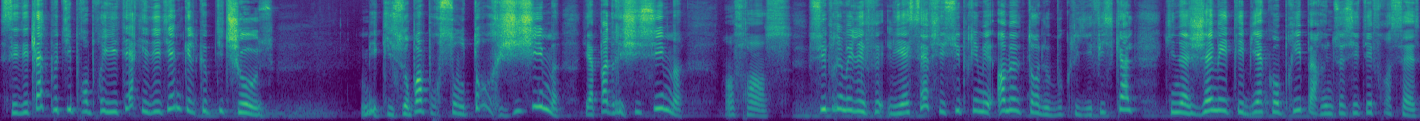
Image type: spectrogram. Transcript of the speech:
C'est des tas de petits propriétaires qui détiennent quelques petites choses, mais qui ne sont pas pour son temps richissimes. Il n'y a pas de richissime en France. Supprimer l'ISF, c'est supprimer en même temps le bouclier fiscal qui n'a jamais été bien compris par une société française,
